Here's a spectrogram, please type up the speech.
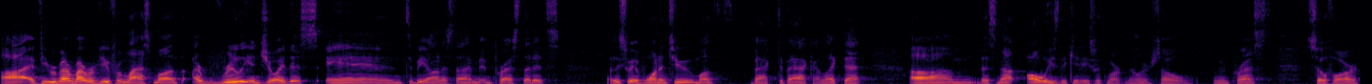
Uh, if you remember my review from last month, I really enjoyed this, and to be honest, I'm impressed that it's at least we have one and two months back to back. I like that. Um, that's not always the case with Mark Millar, so I'm impressed so far.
